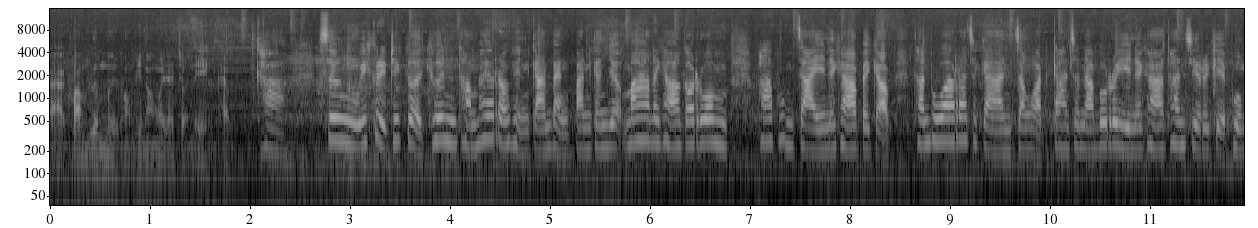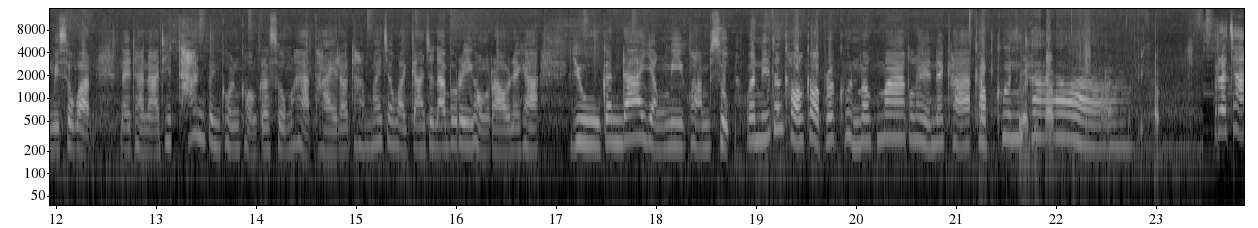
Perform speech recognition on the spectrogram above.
อาความร่วมมือของพี่น้องประชาชนเองครับค่ะ ซึ่งวิกฤตที่เกิดขึ้นทำให้เราเห็นการแบ่งปันกันเยอะมากนะคะ ก็ร่วมภาคภูมิใจนะคะไปกับท่านผู้ว่าราชการจังหวัดกาญจนบุรีนะคะ ท่านจิรเกียรติภูมิสวัสดิ์ในฐานะที่ท่านเป็นคนของกระทรวงมหาดไทย แล้วทำให้จังหวัดกาญจนบุรีของเรานะคะ อยู่กันได้อย่างมีความสุข วันนี้ต้องขอขอบพระคุณมาก ๆ เลยนะคะ ขอบคุณสวัสดีค่ะครับครับสวัสดีครับ ประชา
